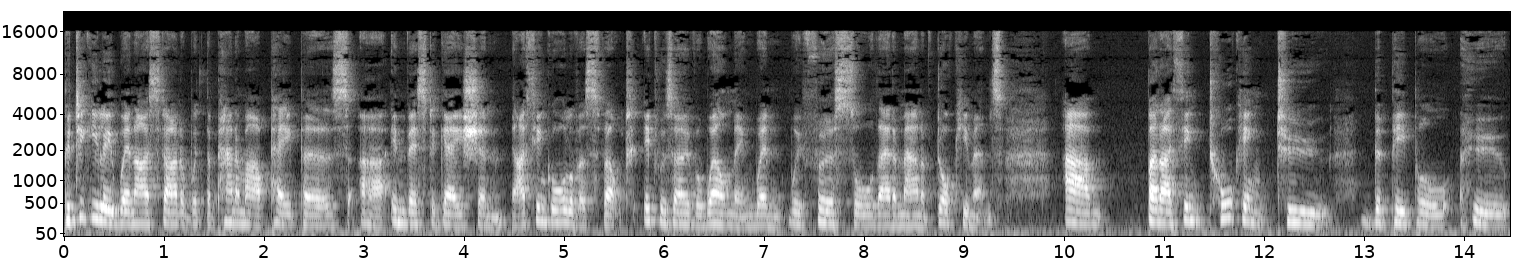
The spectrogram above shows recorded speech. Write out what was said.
particularly when I started with the Panama Papers uh, investigation. I think all of us felt it was overwhelming when we first saw that amount of documents. Um, but I think talking to the people who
